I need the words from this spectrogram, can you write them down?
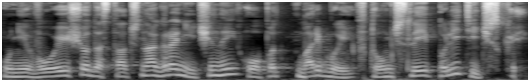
у него еще достаточно ограниченный опыт борьбы, в том числе и политической.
